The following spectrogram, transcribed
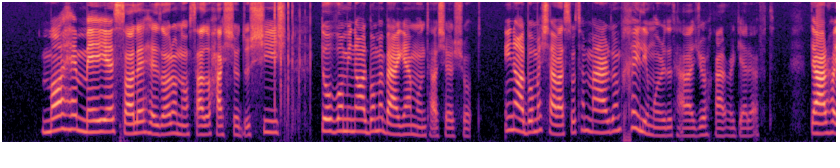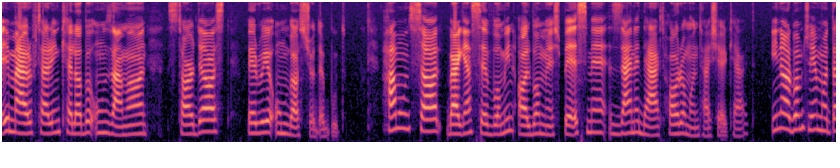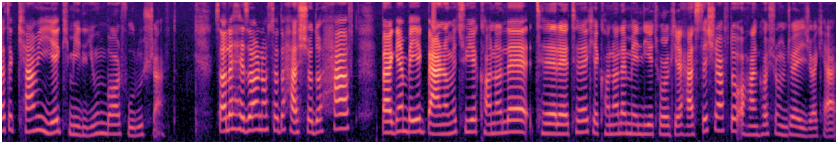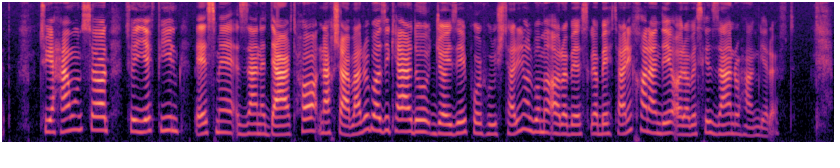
ماه می سال 1986 دومین آلبوم برگم منتشر شد. این آلبومش توسط مردم خیلی مورد توجه قرار گرفت. درهای معروفترین کلاب اون زمان ستارداست به روی اون باز شده بود. همون سال برگن سومین آلبومش به اسم زن دردها رو منتشر کرد. این آلبوم توی مدت کمی یک میلیون بار فروش رفت. سال 1987 برگم به یک برنامه توی کانال ترته که کانال ملی ترکیه هستش رفت و آهنگهاش رو اونجا اجرا کرد. توی همون سال توی یه فیلم به اسم زن دردها نقش اول رو بازی کرد و جایزه پرفروشترین آلبوم آرابسک و بهترین خواننده آرابسک زن رو هم گرفت.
